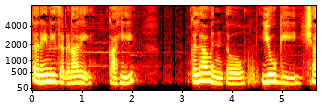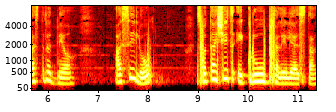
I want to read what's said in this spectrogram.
तऱ्हेने जगणारे काही कलावंत योगी शास्त्रज्ञ असे लोक स्वतःशीच एकरूप झालेले असतात.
